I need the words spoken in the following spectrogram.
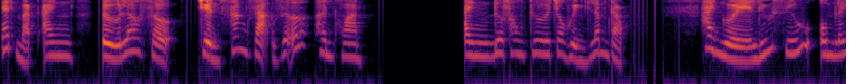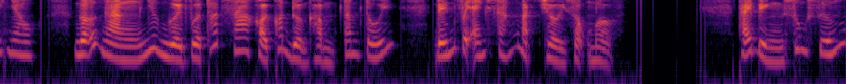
Nét mặt anh từ lo sợ chuyển sang dạng dỡ hân hoan. Anh đưa phong thư cho Huỳnh Lâm đọc. Hai người líu xíu ôm lấy nhau, ngỡ ngàng như người vừa thoát ra khỏi con đường hầm tăm tối, đến với ánh sáng mặt trời rộng mở. Thái Bình sung sướng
